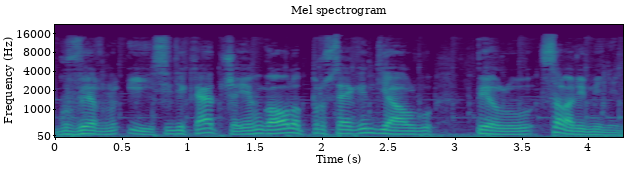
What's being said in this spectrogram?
Governo e sindicatos em Angola prosseguem diálogo pelo salário mínimo.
